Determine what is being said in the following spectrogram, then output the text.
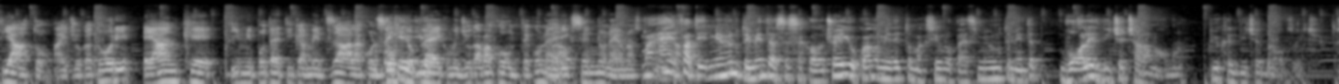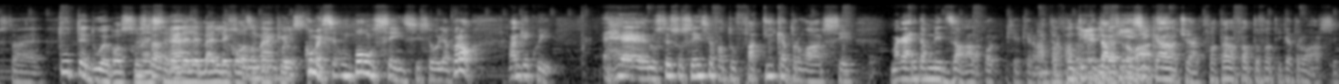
fiato ai giocatori e anche in un'ipotetica mezzala col Ma sai doppio io- play come giocava Conte con Bravo. Eriksen non è una Ma stupidità. eh, infatti mi è venuto in mente la stessa cosa. Cioè, io quando mi ha detto Maxim Lopez, mi è venuto in mente vuole il vice Cialanoglu più che il vice Brozovic. È. Tutte e due possono questa essere è, delle belle cose per anche questo. Come se- un po' un sensi, se vogliamo. Però anche qui. eh, lo stesso Sensi ha fatto fatica a trovarsi, magari da mezzala, poi che chiaramente la continuità fisica, trovarsi. cioè ha fatto, ha fatto fatica a trovarsi.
